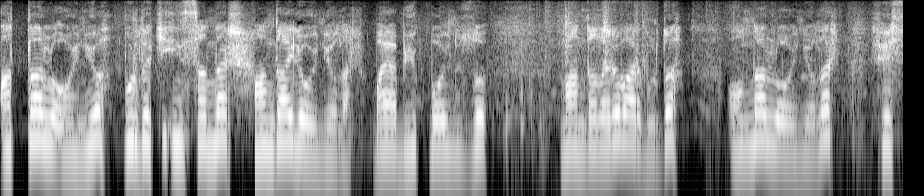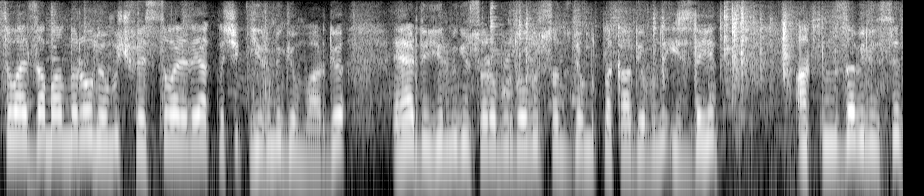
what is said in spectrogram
atlarla oynuyor. Buradaki insanlar mandayla oynuyorlar. Baya büyük boynuzlu mandaları var burada. Onlarla oynuyorlar. Festival zamanları oluyormuş. Festivale de yaklaşık 20 gün var diyor. Eğer de 20 gün sonra burada olursanız diyor mutlaka diyor bunu izleyin. Aklınıza bilinsin.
